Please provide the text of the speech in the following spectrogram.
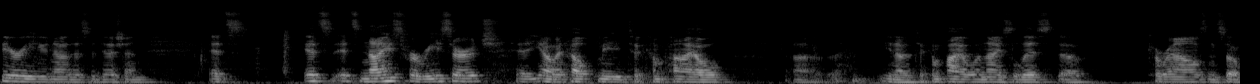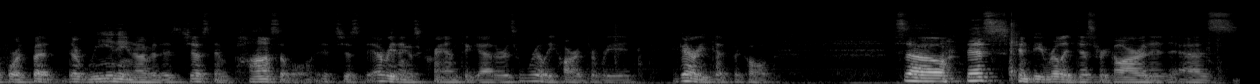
theory, you know this edition. It's it's it's nice for research. It, uh, you know, it helped me to compile, uh, you know, to compile a nice list of chorales and so forth, but the reading of it is just impossible. It's just, everything is crammed together. It's really hard to read, very difficult. So this can be really disregarded as,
